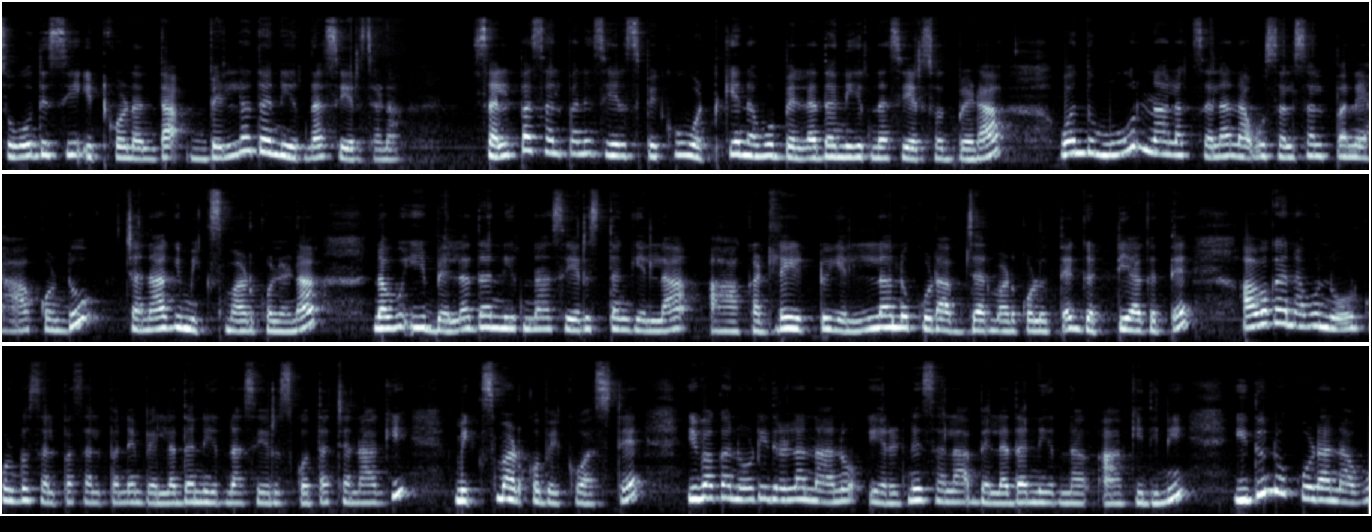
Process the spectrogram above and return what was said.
ಸೋದಿಸಿ ಇಟ್ಕೊಂಡಂಥ ಬೆಲ್ಲದ ನೀರನ್ನ ಸೇರಿಸೋಣ. ಸ್ವಲ್ಪ ಸ್ವಲ್ಪನೇ ಸೇರಿಸ್ಬೇಕು. ಒಟ್ಟಿಗೆ ನಾವು ಬೆಲ್ಲದ ನೀರನ್ನ ಸೇರಿಸೋದು ಬೇಡ. ಒಂದು ಮೂರು ನಾಲ್ಕು ಸಲ ನಾವು ಸ್ವಲ್ಪ ಸ್ವಲ್ಪನೇ ಹಾಕ್ಕೊಂಡು ಚೆನ್ನಾಗಿ ಮಿಕ್ಸ್ ಮಾಡ್ಕೊಳ್ಳೋಣ. ನಾವು ಈ ಬೆಲ್ಲದ ನೀರನ್ನ ಸೇರಿಸ್ದಂಗೆಲ್ಲ ಆ ಕಡಲೆ ಹಿಟ್ಟು ಎಲ್ಲನೂ ಕೂಡ ಅಬ್ಸರ್ವ್ ಮಾಡ್ಕೊಳ್ಳುತ್ತೆ ಗಟ್ಟಿಯಾಗುತ್ತೆ ಆವಾಗ ನಾವು ನೋಡಿಕೊಂಡು ಸ್ವಲ್ಪ ಸ್ವಲ್ಪನೇ ಬೆಲ್ಲದ ನೀರನ್ನ ಸೇರಿಸ್ಕೋತಾ ಚೆನ್ನಾಗಿ ಮಿಕ್ಸ್ ಮಾಡ್ಕೋಬೇಕು ಅಷ್ಟೇ. ಇವಾಗ ನೋಡಿದ್ರಲ್ಲ, ನಾನು ಎರಡನೇ ಸಲ ಬೆಲ್ಲದ ನೀರನ್ನ ಹಾಕಿದ್ದೀನಿ. ಇದನ್ನು ಕೂಡ ನಾವು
